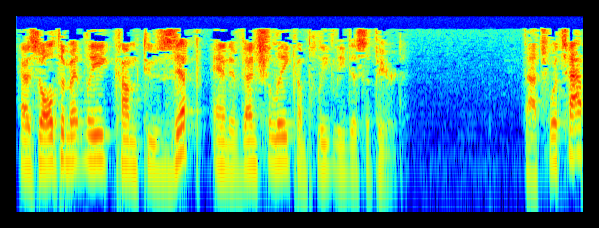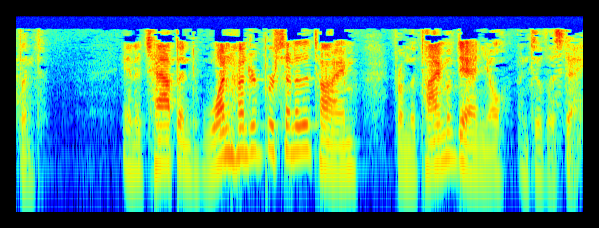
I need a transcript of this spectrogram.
has ultimately come to zip and eventually completely disappeared. That's what's happened. And it's happened 100% of the time from the time of Daniel until this day.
